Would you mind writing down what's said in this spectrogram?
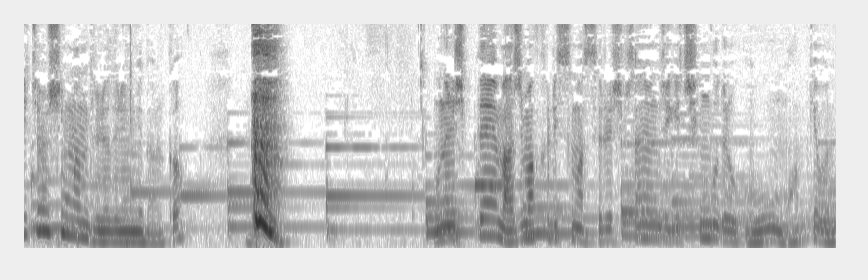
1절씩만 들려드리는 게 나을까? 오늘 10대 마지막 크리스마스를 14년지기 친구들 오 함께 보내.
